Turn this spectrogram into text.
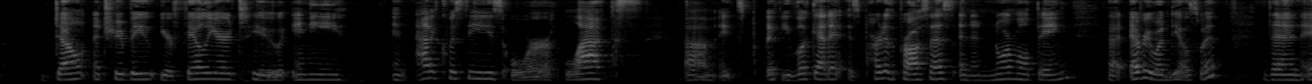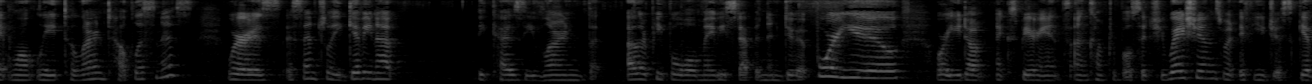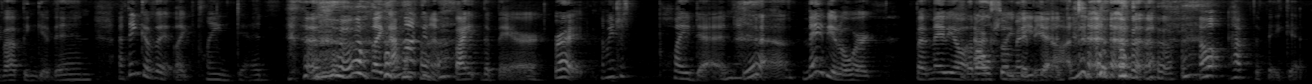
don't attribute your failure to any inadequacies or lacks. Um, it's if you look at it as part of the process and a normal thing that everyone deals with, then it won't lead to learned helplessness. Whereas essentially giving up because you've learned that other people will maybe step in and do it for you, or you don't experience uncomfortable situations if you just give up and give in. I think of it like playing dead. like I'm not gonna fight the bear. Right. Let me just play dead. Yeah. Maybe it'll work, but maybe I'll But also actually maybe be dead. not. I won't have to fake it.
